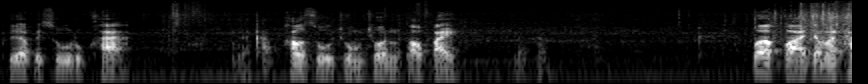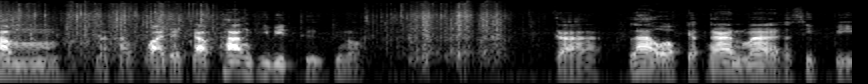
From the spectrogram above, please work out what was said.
เพื่อไปสู่ลูกค้านะครับเข้าสู่ชุมชนต่อไปนะครับว่ากว่าจะมาทำนะครับกว่าจะจับทางชีวิตถือพี่น้องกาล่าออกจากงานมากกับสิบปี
